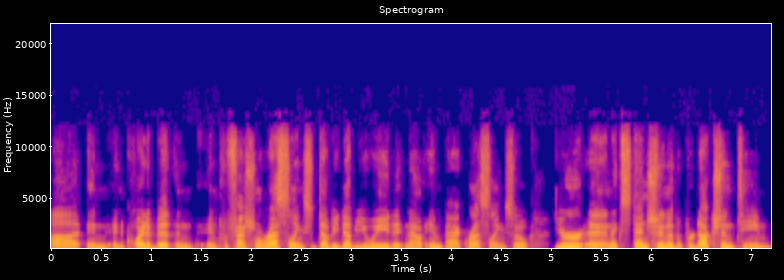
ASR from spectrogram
uh, in in quite a bit in, in professional wrestling, so WWE to now Impact Wrestling. So you're an extension of the production team,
